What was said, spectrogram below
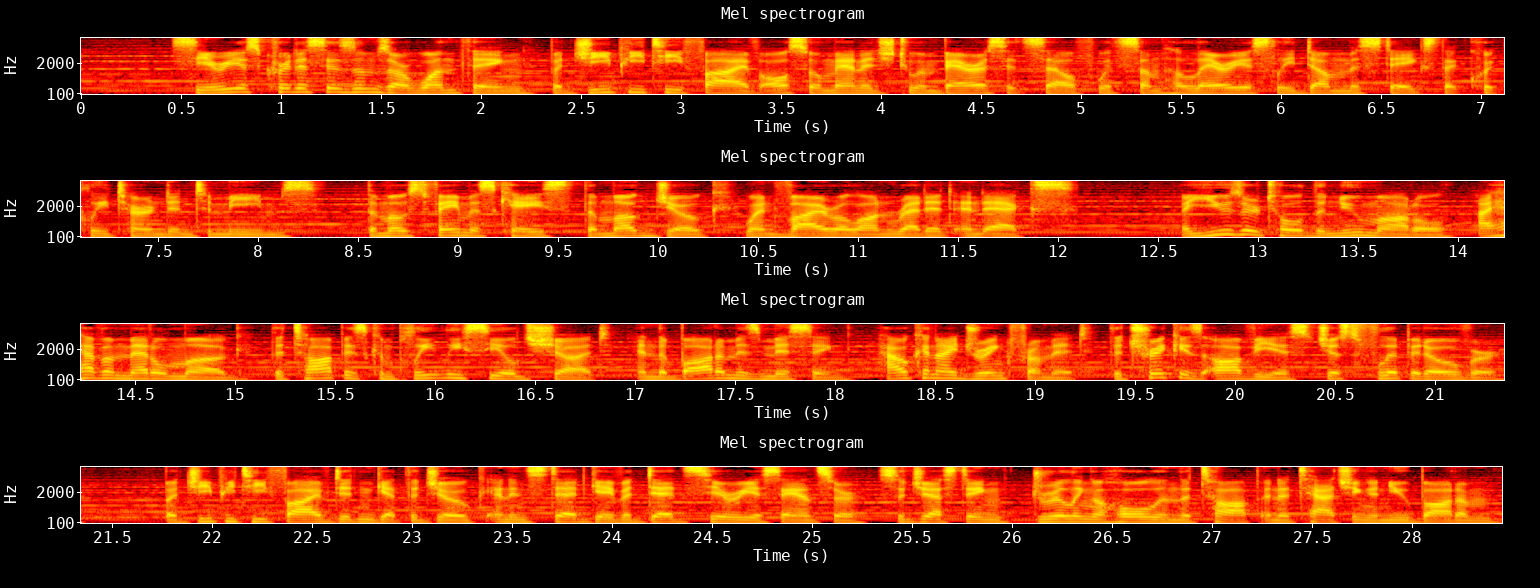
Serious criticisms are one thing, but GPT-5 also managed to embarrass itself with some hilariously dumb mistakes that quickly turned into memes. The most famous case, the mug joke, went viral on Reddit and X, a user told the new model, I have a metal mug, the top is completely sealed shut, and the bottom is missing. How can I drink from it? The trick is obvious, just flip it over. But GPT-5 didn't get the joke and instead gave a dead serious answer, suggesting drilling a hole in the top and attaching a new bottom.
